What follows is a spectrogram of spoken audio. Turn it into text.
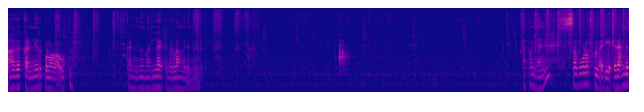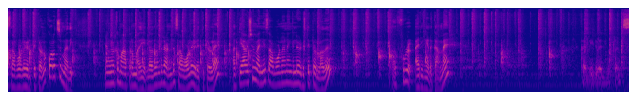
ആകെ കണ്ണീർ കുളമാവും കണ്ണിൽ നിന്ന് നല്ലതായിട്ട് വെള്ളം വരുന്നുണ്ട്. അപ്പോൾ ഞാൻ സവോള ഫുൾ അരിയട്ടെ. രണ്ട് സവോള എടുത്തിട്ടുള്ളൂ. കുറച്ച് മതി. ഞങ്ങൾക്ക് മാത്രം മതിയല്ലോ. അതുകൊണ്ട് രണ്ട് സവോള എടുത്തിട്ടുള്ളത് അത്യാവശ്യം വലിയ സവോള ആണെങ്കിലും എടുത്തിട്ടുള്ളത് ഫുൾ അരിഞ്ഞെടുക്കാമേ. കണ്ണീര് വരുന്നു ഫ്രണ്ട്സ്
